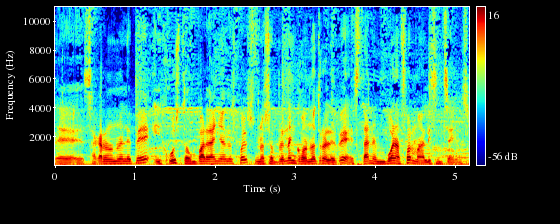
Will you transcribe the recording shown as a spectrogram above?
eh, sacaron un LP y justo un par de años después nos sorprenden con otro LP. Están en buena forma, Listen Chains.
